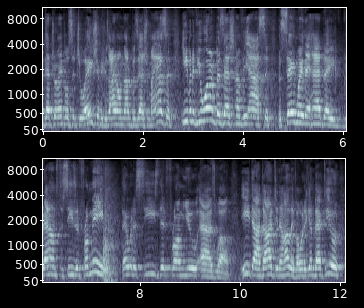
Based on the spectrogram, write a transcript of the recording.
a detrimental situation because I don't not in possession of my asset. Even if you were in possession of the asset, the same way they had the grounds to seize it from me, they would have seized it from you as well. If I would have given back to you,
